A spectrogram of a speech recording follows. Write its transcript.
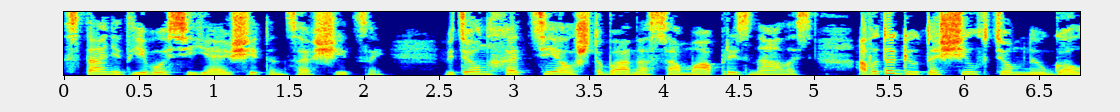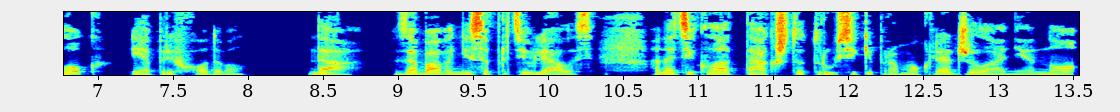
станет его сияющей танцовщицей. Ведь он хотел, чтобы она сама призналась, а в итоге утащил в темный уголок и оприходовал. Да, Забава не сопротивлялась. Она текла так, что трусики промокли от желания, но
